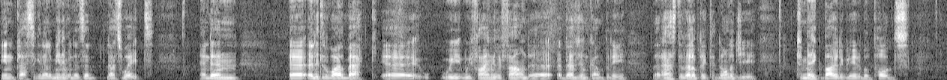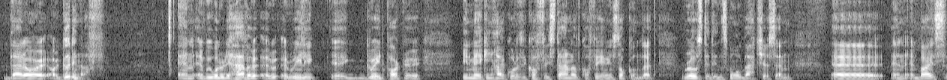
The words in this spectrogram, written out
in plastic and aluminium. And I said, let's wait. And then uh, a little while back, uh, we we finally found a, a Belgian company that has developed a technology to make biodegradable pods that are are good enough and and we already have a, a, a really uh great partner in making high quality coffee, standout coffee here in Stockholm that roasted in small batches and uh, and and buys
